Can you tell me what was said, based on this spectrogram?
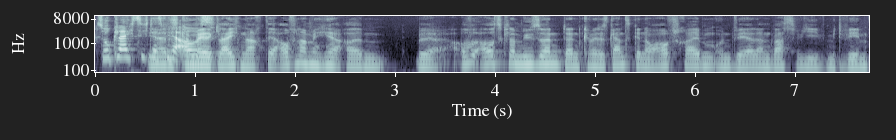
So gleicht sich das ja, das wieder können wir ja aus. gleich nach der Aufnahme hier ähm, äh, ausklamüsern, dann können wir das ganz genau aufschreiben und wer dann was wie mit wem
